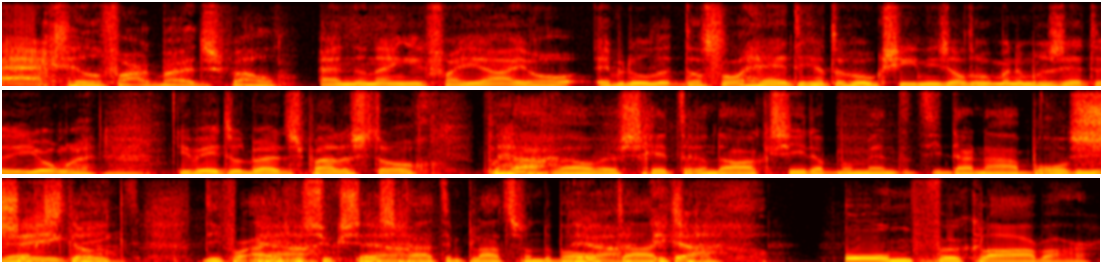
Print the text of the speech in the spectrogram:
echt heel vaak buitenspel. En dan denk ik van ja joh, ik bedoel, dat zal Heitinga toch ook zien. Die zal er ook met hem gaan zitten. Jongen, je weet wat buitenspel is toch? Vandaag Ja. wel weer schitterende actie. Dat moment dat hij daarna Zeker. wegsteekt. Die voor Ja, eigen succes gaat in plaats van de bal op. Onverklaarbaar.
